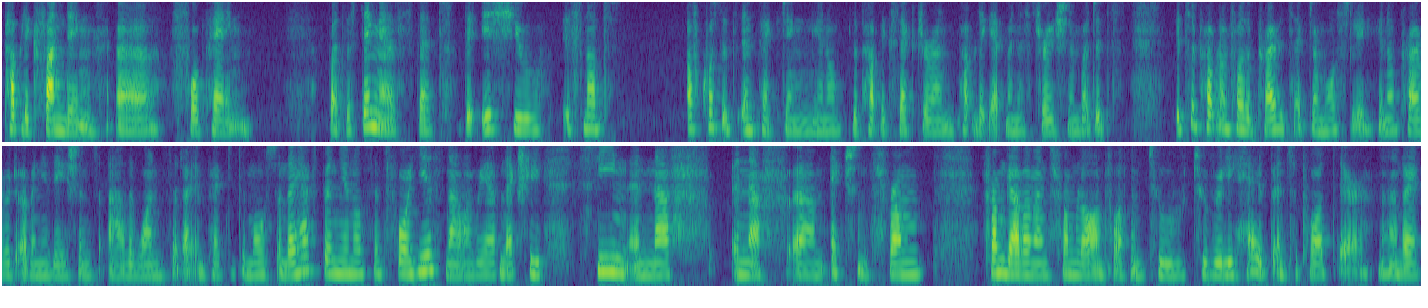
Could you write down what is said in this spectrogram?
public funding uh, for paying. But the thing is that the issue is not of course it's impacting you know the public sector and public administration but it's it's a problem for the private sector mostly. You know private organizations are the ones that are impacted the most and they have been you know since four years now and we haven't actually seen enough enough um, actions from from governments from law enforcement to to really help and support there. And i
